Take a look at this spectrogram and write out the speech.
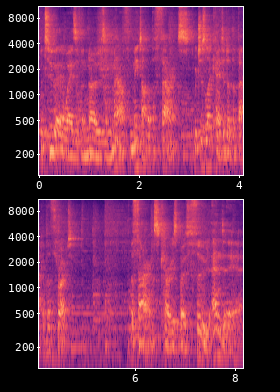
The two airways of the nose and mouth meet up at the pharynx, which is located at the back of the throat. The pharynx carries both food and air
